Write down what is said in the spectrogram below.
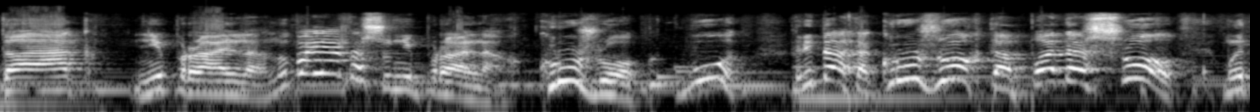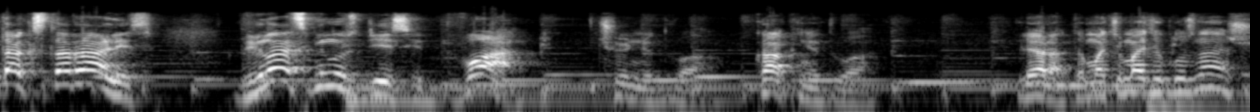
Так, неправильно. Ну, понятно, что неправильно. Кружок. Вот. Ребята, кружок-то подошел. Мы так старались. 12 минус 10. 2. Че не 2? Как не 2? Лера, ты математику знаешь?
